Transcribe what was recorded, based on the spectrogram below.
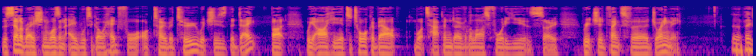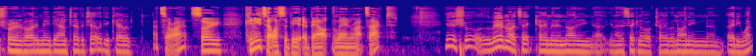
the celebration wasn't able to go ahead for October 2, which is the date. But we are here to talk about what's happened over the last 40 years. So, Richard, thanks for joining me. Uh, thanks for inviting me down to have a chat with you, Caleb. That's all right. So, can you tell us a bit about the Land Rights Act? Yeah, sure. The Land Rights Act came in in 19, uh, you know, the 2nd of October 1981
